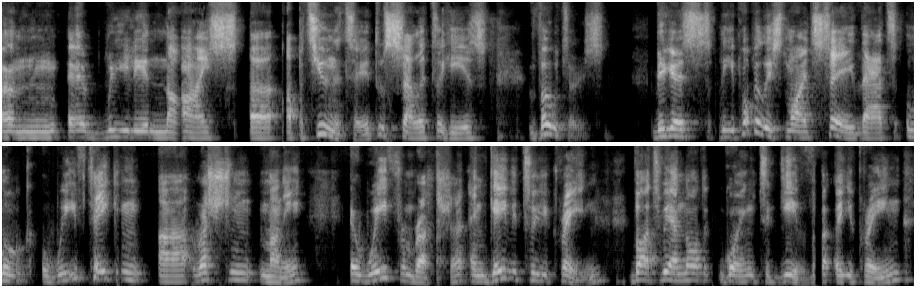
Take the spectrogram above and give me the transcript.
um, a really nice uh, opportunity to sell it to his voters. Because the populist might say that, look, we've taken uh, Russian money away from Russia and gave it to Ukraine, but we are not going to give uh, Ukraine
